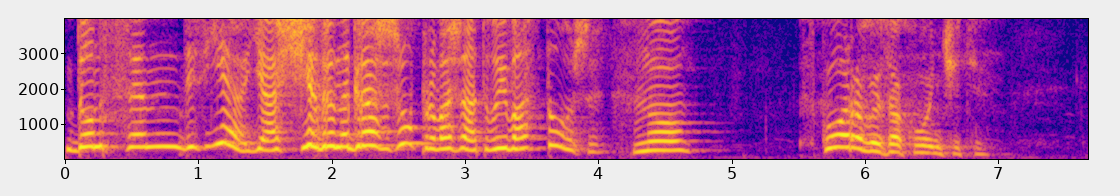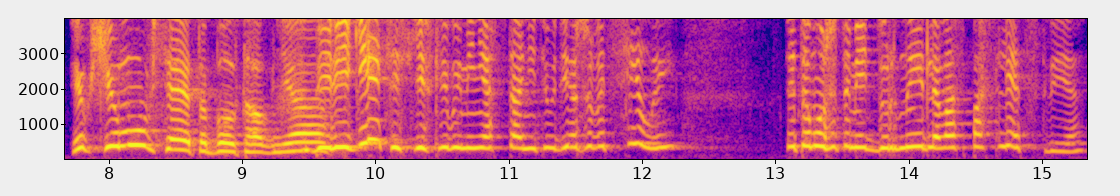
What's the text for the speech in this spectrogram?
дом Сен-Дизье. Я щедро награжу провожатого и вас тоже. Но скоро вы закончите. И к чему вся эта болтовня? Берегитесь, если вы меня станете удерживать силой. Это может иметь дурные для вас последствия.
